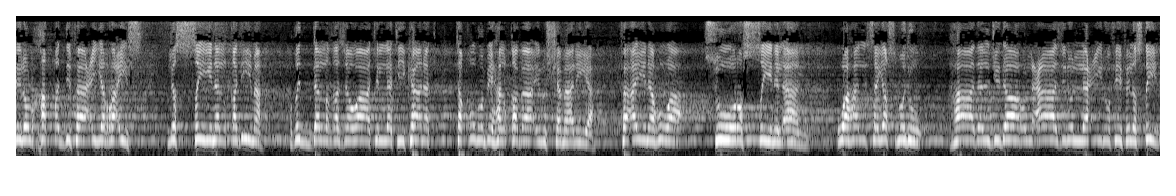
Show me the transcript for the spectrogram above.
الخط الدفاعي الرئيس للصين القديمة ضد الغزوات التي كانت تقوم بها القبائل الشمالية. فأين هو سور الصين الآن؟ وهل سيصمد هذا الجدار العازل اللعين في فلسطين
